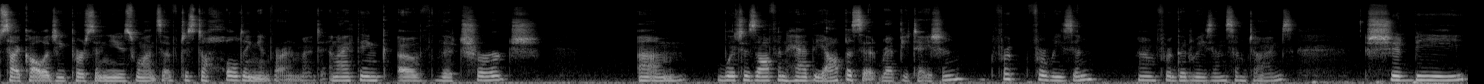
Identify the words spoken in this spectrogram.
psychology person used once of just a holding environment, and I think of the church, um, which has often had the opposite reputation for for reason, um, for good reason sometimes should be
